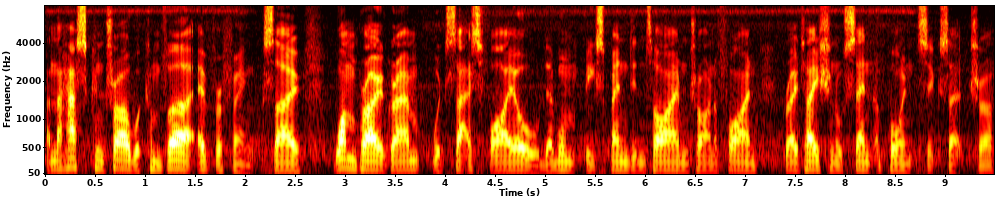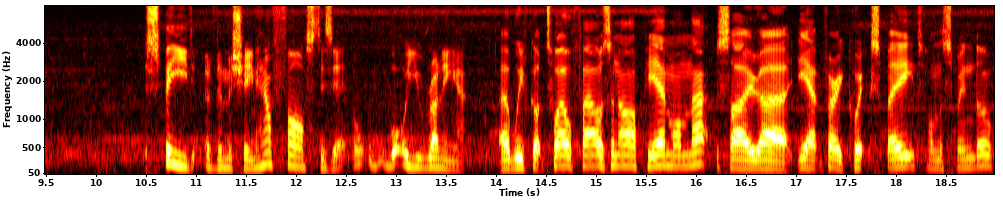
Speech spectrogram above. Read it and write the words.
and the Haas control will convert everything. So one program would satisfy all. They wouldn't be spending time trying to find rotational centre points, etc. Speed of the machine, how fast is it? What are you running at? Uh, we've got 12,000 RPM on that, so uh, yeah, very quick speed on the spindle.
